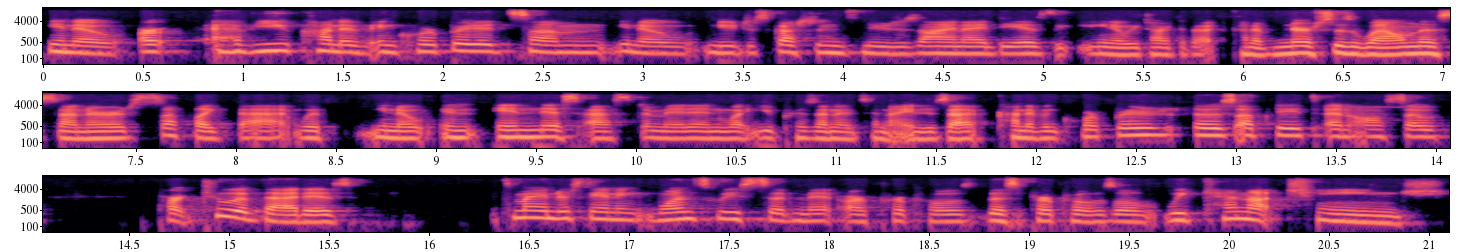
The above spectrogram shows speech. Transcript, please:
you know, are, have you kind of incorporated some, you know, new discussions, new design ideas? that, You know, we talked about kind of nurses wellness centers, stuff like that with, you know, in, in this estimate and what you presented tonight. Is that kind of incorporated those updates? And also, part two of that is, it's my understanding, once we submit our propose, this proposal, we cannot change.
